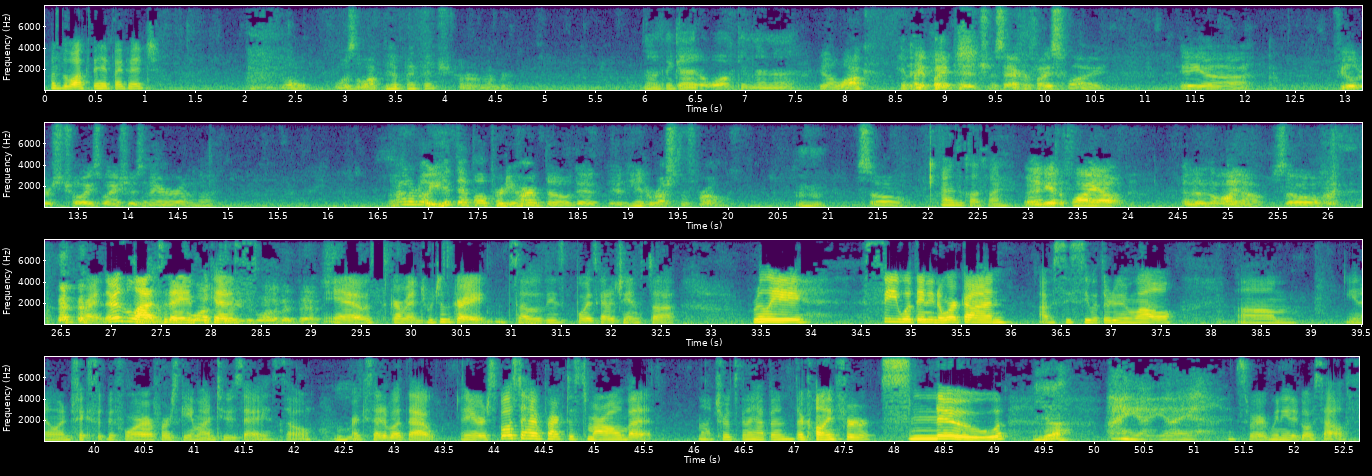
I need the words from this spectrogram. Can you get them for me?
Was the walk the hit by pitch? No, what was the walk to hit by pitch? I don't remember. No, I think I had a walk and then a... Yeah, a walk, hit a by hit by pitch. pitch, a sacrifice fly, a uh, fielder's choice. Well, actually, it was an error on the. I don't know. You hit that ball pretty hard though. That He had to rush the throw. Hmm So That was a close one. and then you had the fly out, and then the line out. So Right, there was a lot Yeah, today There's a lot because today, a lot of at bats. Yeah, it was scrimmage, which is great. So these boys got a chance to really see what they need to work on, obviously see what they're doing well, um, you know, and fix it before our first game on Tuesday. So we're excited about that. They are supposed to have practice tomorrow, but not sure it's going to happen. They're calling for snow. Yeah. Ay, ay, ay. I swear, we need to go south.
